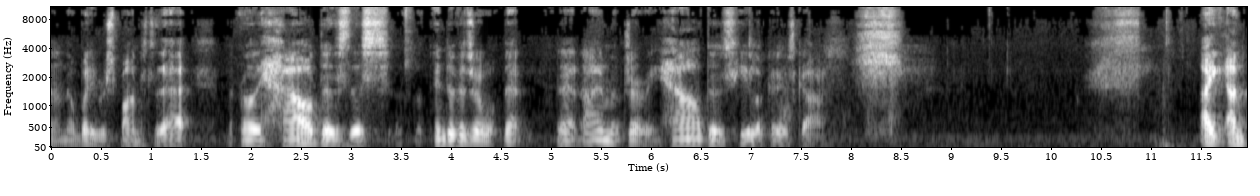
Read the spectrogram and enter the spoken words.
No, nobody responded to that. But really, how does this individual that that I am observing, how does he look at his God? I, am I'm,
